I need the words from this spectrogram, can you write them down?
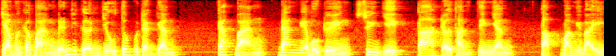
Chào mừng các bạn đến với kênh youtube của Trần Dân. Các bạn đang nghe bộ truyện Xuyên Việt Ta Trở Thành Tiên Nhân tập 37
